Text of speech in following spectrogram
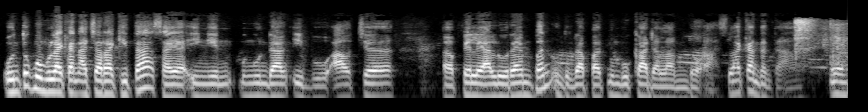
Untuk memulaikan acara kita, saya ingin mengundang Ibu Alce uh, Pelealu Rempen untuk dapat membuka dalam doa. Silakan Tante Al. Ya.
